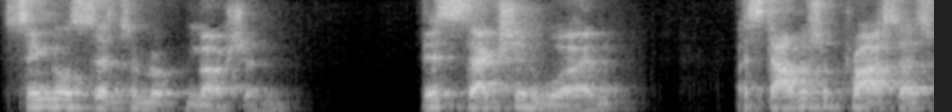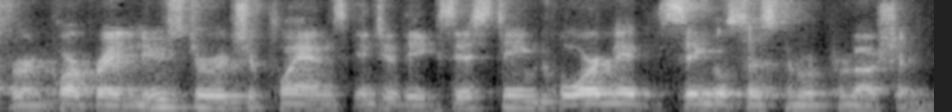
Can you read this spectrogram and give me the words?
Single System of Promotion. This section would establish a process for incorporating new stewardship plans into the existing coordinated single system of promotion.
